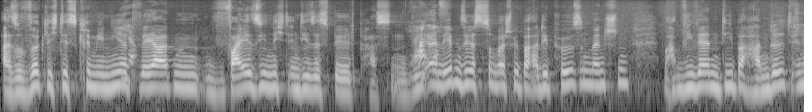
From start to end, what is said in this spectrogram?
also wirklich diskriminiert Ja. werden, weil sie nicht in dieses Bild passen. Wie Ja. erleben Sie das zum Beispiel bei adipösen Menschen? Wie werden die behandelt in,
